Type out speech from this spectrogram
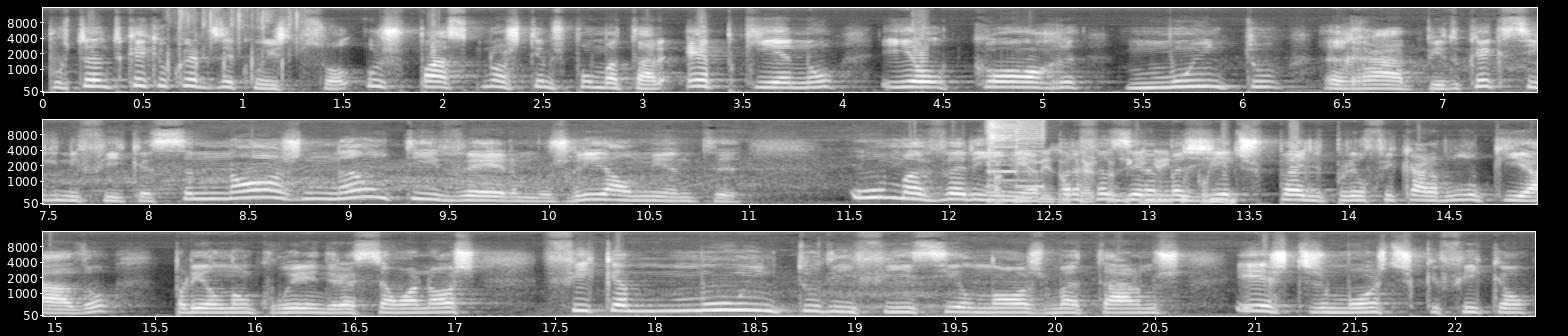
Portanto, o que é que eu quero dizer com isto, pessoal? O espaço que nós temos para o matar é pequeno e ele corre muito rápido. O que é que significa? Se nós não tivermos realmente uma varinha para fazer a magia de espelho para ele ficar bloqueado, para ele não correr em direção a nós, fica muito difícil nós matarmos estes monstros que ficam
